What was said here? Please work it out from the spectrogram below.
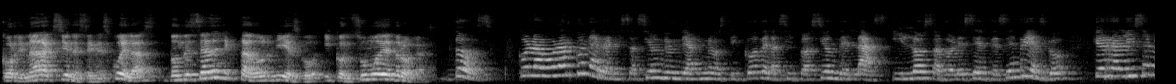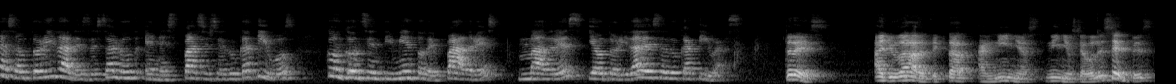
Coordinar acciones en escuelas donde se ha detectado riesgo y consumo de drogas. 2. Colaborar con la realización de un diagnóstico de la situación de las y los adolescentes en riesgo que realizan las autoridades de salud en espacios educativos con consentimiento de padres, madres y autoridades educativas. 3. Ayudar a detectar a niñas, niños y adolescentes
